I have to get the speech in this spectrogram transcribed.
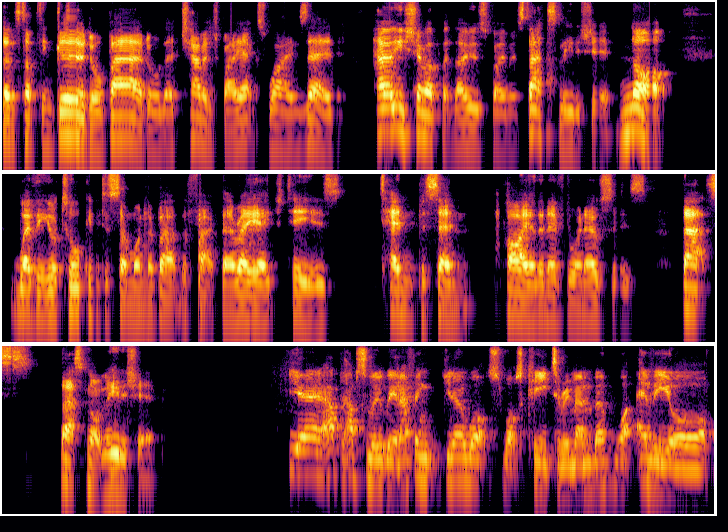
done something good or bad, or they're challenged by X, Y, and Z? how you show up at those moments that's leadership not whether you're talking to someone about the fact their aht is 10% higher than everyone else's that's that's not leadership yeah absolutely and i think you know what's what's key to remember whatever your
